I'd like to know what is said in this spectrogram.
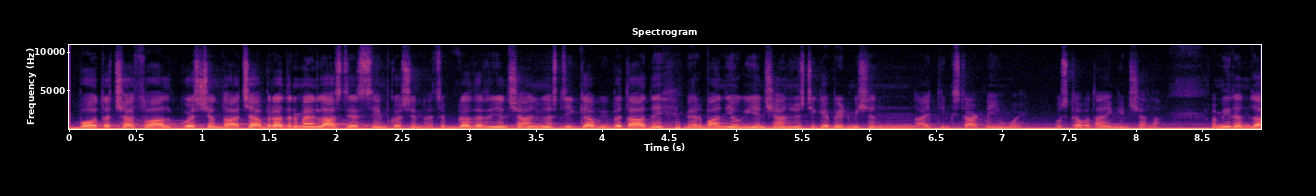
बहुत अच्छा सवाल क्वेश्चन था। अच्छा ब्रदर मैंने लास्ट ईयर सेम क्वेश्चन अच्छा ब्रदर इंशान यूनिवर्सिटी का भी बता दें, मेहरबानी होगी। इंशान यूनिवर्सिटी के भी एडमिशन आई थिंक स्टार्ट नहीं हुए, उसका बताएँगे इंशाल्लाह। अमीर हमजा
